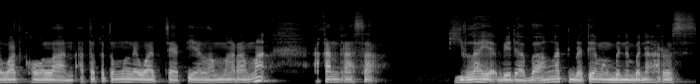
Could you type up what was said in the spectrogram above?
lewat kolan atau ketemu lewat chat ya lama-lama akan terasa gila ya beda banget berarti emang bener-bener harus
